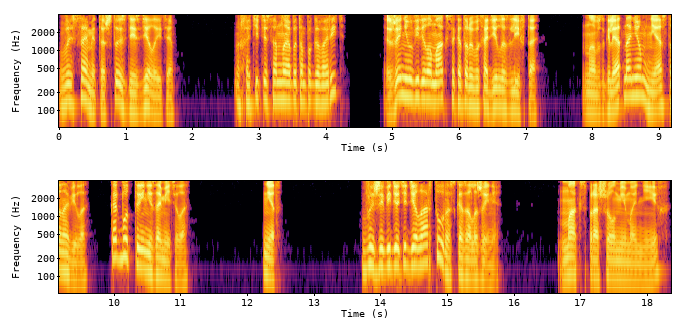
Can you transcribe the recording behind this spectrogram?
«Вы сами-то что здесь делаете?» «Хотите со мной об этом поговорить?» Женя увидела Макса, который выходил из лифта, но взгляд на нем не остановила, как будто и не заметила. «Нет». «Вы же ведете дело Артура», — сказала Женя. Макс прошел мимо них,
